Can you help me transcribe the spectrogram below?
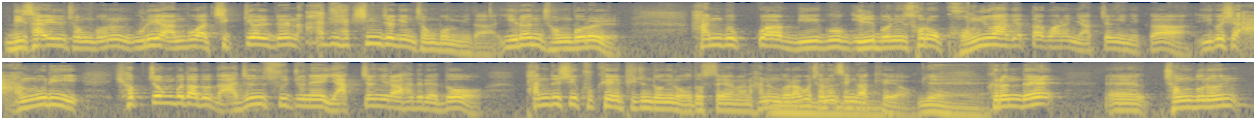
미사일 정보는 우리 안보와 직결된 아주 핵심적인 정보입니다. 이런 정보를 한국과 미국, 일본이 서로 공유하겠다고 하는 약정이니까 이것이 아무리 협정보다도 낮은 수준의 약정이라 하더라도 반드시 국회의 비준 동의를 얻었어야만 하는 거라고 저는 생각해요. 예. 그런데 에, 정부는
